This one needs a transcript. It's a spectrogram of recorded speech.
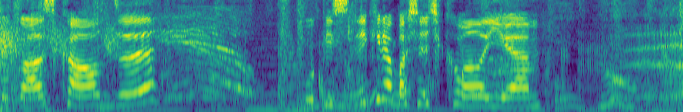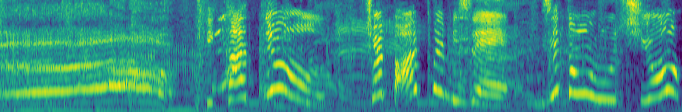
Çok az kaldı. Bu pislikle başa çıkmalıyım. Dikkatli ol. Çöp atma bize. Bize doğru uçuyor.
